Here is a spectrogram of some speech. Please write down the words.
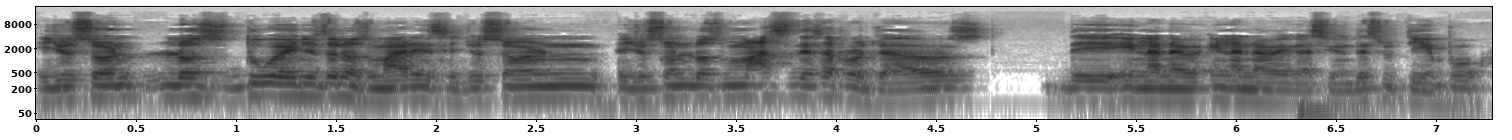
ellos son los dueños de los mares, ellos son, ellos son los más desarrollados de, en, la, en la navegación de su tiempo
